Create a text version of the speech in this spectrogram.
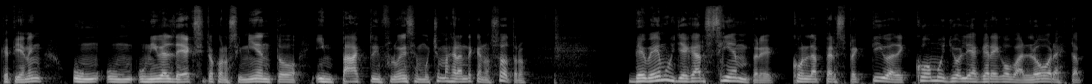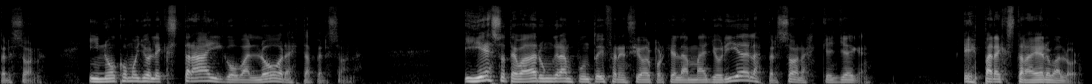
que tienen un, un nivel de éxito, conocimiento, impacto, influencia mucho más grande que nosotros. Debemos llegar siempre con la perspectiva de cómo yo le agrego valor a esta persona y no cómo yo le extraigo valor a esta persona. Y eso te va a dar un gran punto diferenciador porque la mayoría de las personas que llegan es para extraer valor.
